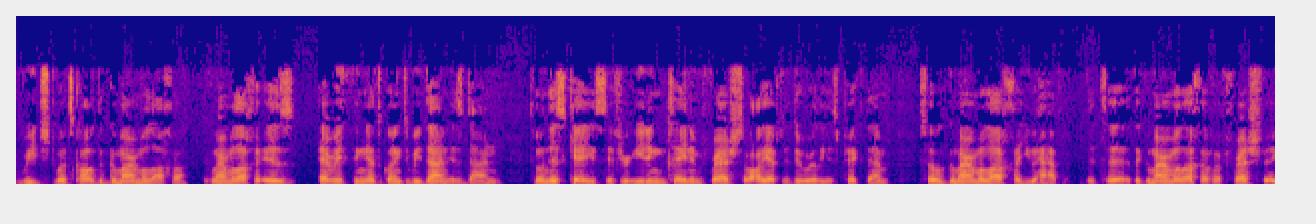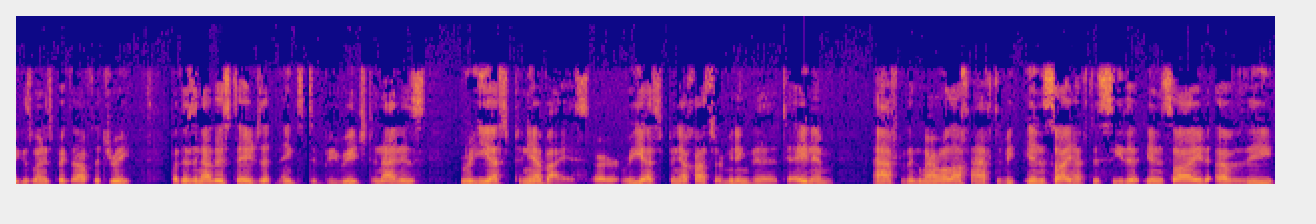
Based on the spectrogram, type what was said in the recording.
reached what's called the Gemar Malacha. The Gemar Malacha is everything that's going to be done is done. So in this case, if you're eating Te'enim fresh, so all you have to do really is pick them. So Gemar Malacha you have. The, the Gemar Malacha of a fresh fig is when it's picked off the tree. But there's another stage that needs to be reached, and that is Re'iyas Pinya or Re'iyas Pinya meaning the Te'enim, after the Gemara Malach, have to be inside, have to see the inside of the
